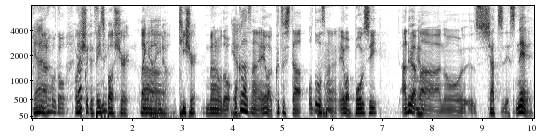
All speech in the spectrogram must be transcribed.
Yeah. なるほど。Or 楽 sh- ですね baseball shirt, like a, you know, t-shirt. なるほど。Yeah. お母さんへは靴下、お父さんへは帽子、あるいはまあ、あの、シャツですね。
